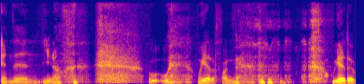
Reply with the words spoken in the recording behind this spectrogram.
And then, you know, we had a fun. we had a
